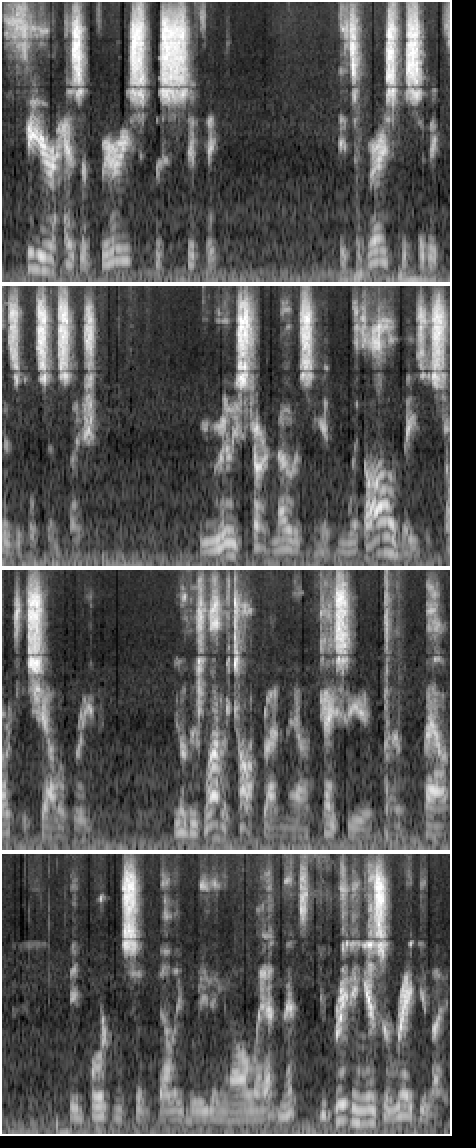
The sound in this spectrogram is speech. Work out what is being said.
fear has a very specific, it's a very specific physical sensation. You really start noticing it. And with all of these, it starts with shallow breathing. You know, there's a lot of talk right now, Casey, about the importance of belly breathing and all that. And that's your breathing is a regulator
